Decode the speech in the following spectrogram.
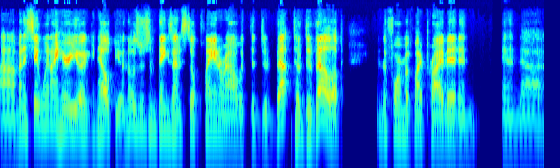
Um, and I say, when I hear you, I can help you. And those are some things I'm still playing around with de- to develop in the form of my private and and uh,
